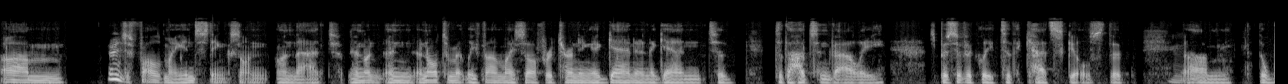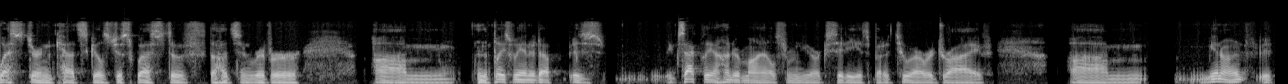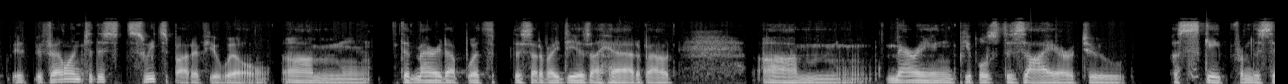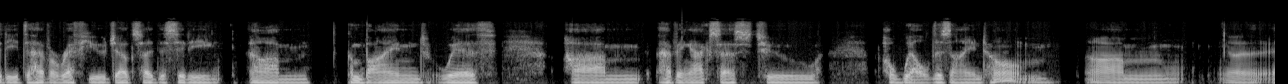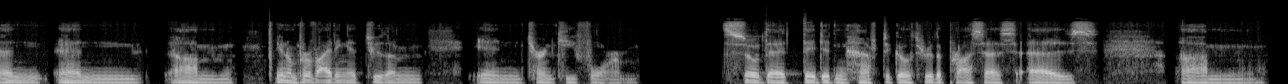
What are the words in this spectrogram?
um, I just followed my instincts on on that, and and and ultimately found myself returning again and again to to the Hudson Valley, specifically to the Catskills, the mm. um, the western Catskills, just west of the Hudson River. Um, and the place we ended up is exactly 100 miles from New York City. It's about a two-hour drive. Um, you know, it, it, it, fell into this sweet spot, if you will. Um, that married up with the set of ideas I had about um, marrying people's desire to escape from the city, to have a refuge outside the city, um, combined with um, having access to a well-designed home, um, uh, and and um, you know, providing it to them in turnkey form so that they didn't have to go through the process as um,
